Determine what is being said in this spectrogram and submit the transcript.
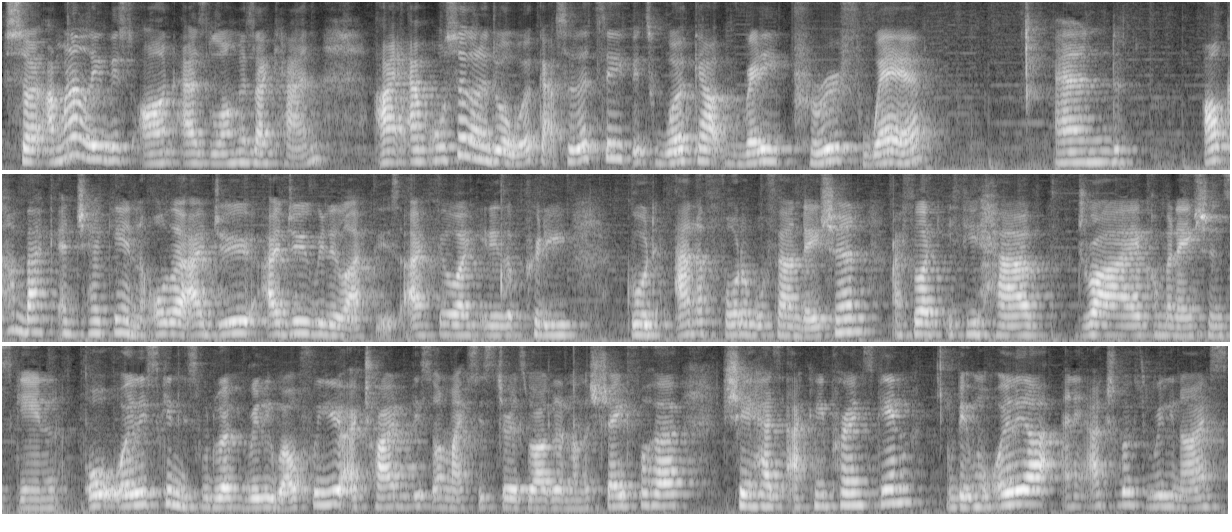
So I'm going to leave this on as long as I can. I am also going to do a workout. So let's see if it's workout ready proof wear. And I'll come back and check in. Although I do, I do really like this. I feel like it is a pretty good and affordable foundation. I feel like if you have dry combination skin or oily skin, this would work really well for you. I tried this on my sister as well. I got another shade for her. She has acne prone skin, a bit more oilier, and it actually works really nice.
